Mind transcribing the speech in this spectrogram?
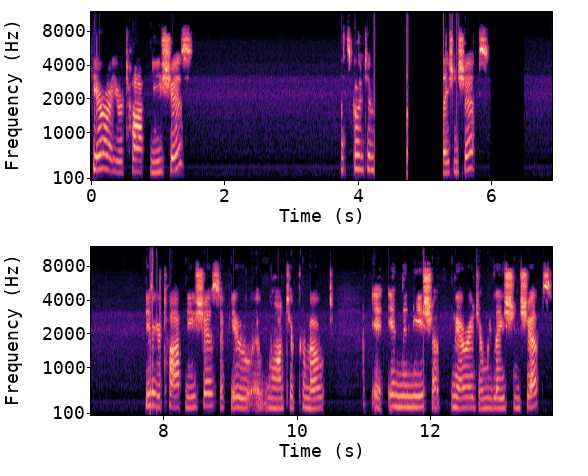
Here are your top niches. Let's go into relationships. These are your top niches if you want to promote it in the niche of marriage and relationships.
